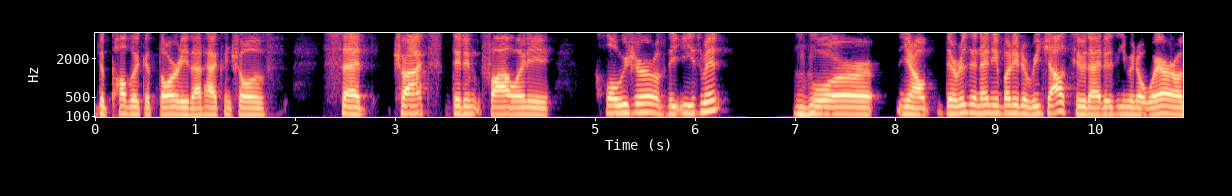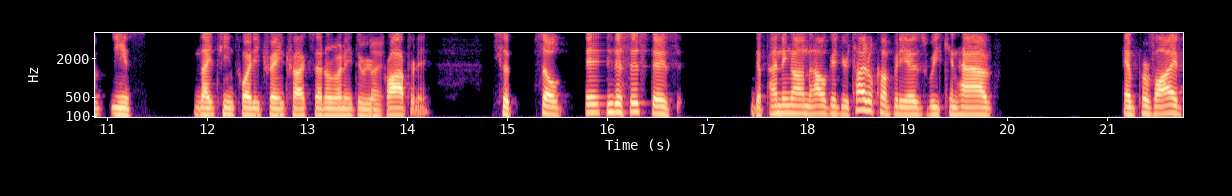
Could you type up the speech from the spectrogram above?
the public authority that had control of said tracks didn't file any closure of the easement mm-hmm. or you know there isn't anybody to reach out to that is even aware of these 1920 train tracks that are running through right. your property so so in this instance depending on how good your title company is we can have and provide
